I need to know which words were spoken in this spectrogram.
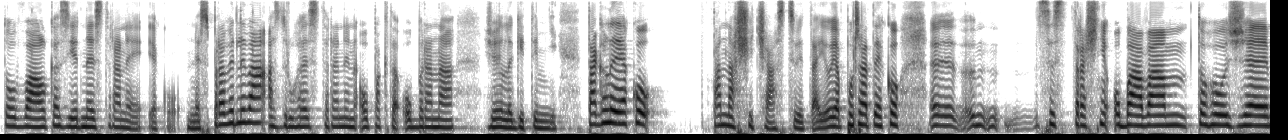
to válka z jedné strany jako nespravedlivá a z druhé strany naopak ta obrana, že je legitimní. Takhle jako ta naše část světa. Jo? Já pořád jako e, se strašně obávám toho, že,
